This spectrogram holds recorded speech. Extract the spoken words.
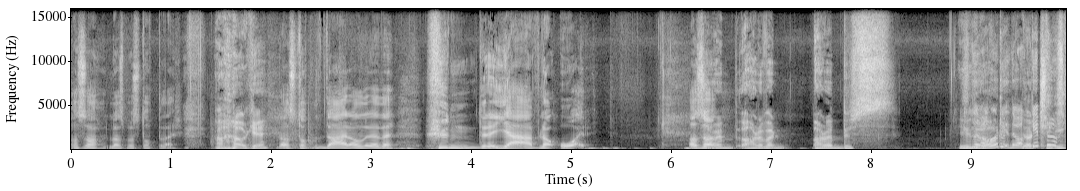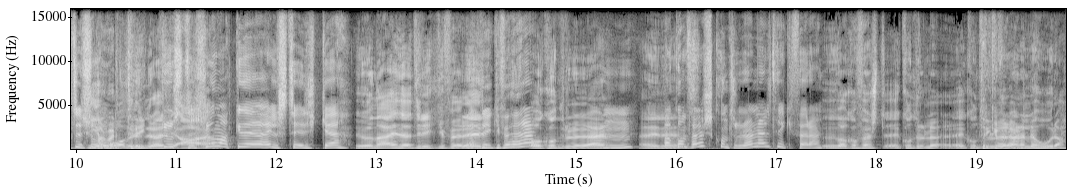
Altså, la oss bare stoppe der. Okay. La oss stoppe der allerede. 100 jævla år! Altså, Har det, har det vært, har det vært buss i Det 100 år? det var ikke prostitusjon. Det 100 år. Prostitusjon var ikke det eldste yrket. Jo, nei, det er trikkefører. Det er trikkefører. Og kontrolløreren. Mm. Hva kom først? Kontrolløren eller trikkeføreren? Hva kom først? Kontrolløren kontrolløreren eller hora?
